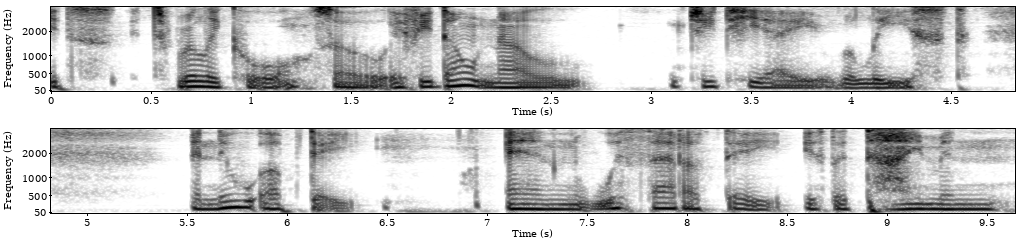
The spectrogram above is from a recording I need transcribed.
it's it's really cool. So if you don't know, GTA released a new update. And with that update is the Diamond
